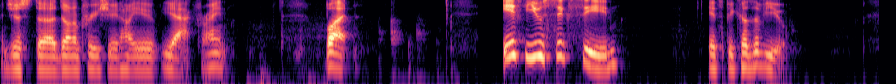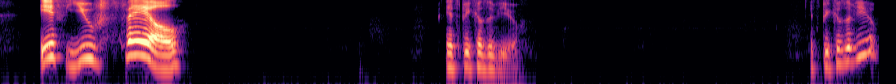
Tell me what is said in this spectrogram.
I just uh, don't appreciate how you, you act, right? But if you succeed, it's because of you. If you fail, it's because of you. It's because of you.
